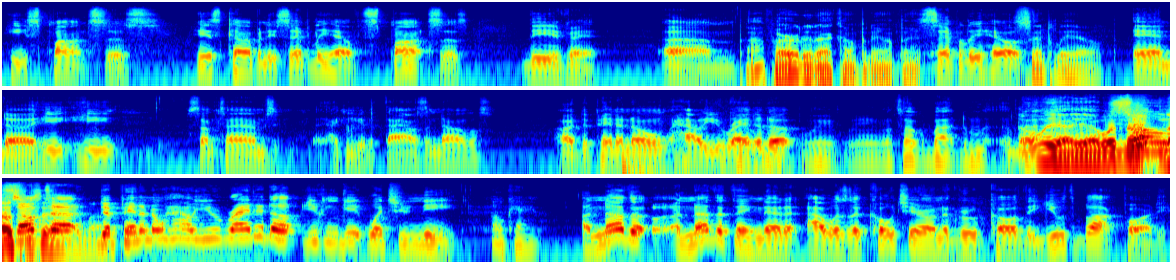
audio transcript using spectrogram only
He sponsors his company Simply Health sponsors the event. Um, I've heard of that company. I think Simply Health Simply Health. and uh, he he sometimes I can get a thousand dollars, or depending on how you write it up. We, we ain't gonna talk about the. About Oh yeah, yeah. Well, no, So- no specific Sometimes, depending on how you write it up, you can get what you need. Okay. Another another thing that I was a co-chair on a group called the Youth Block Party.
